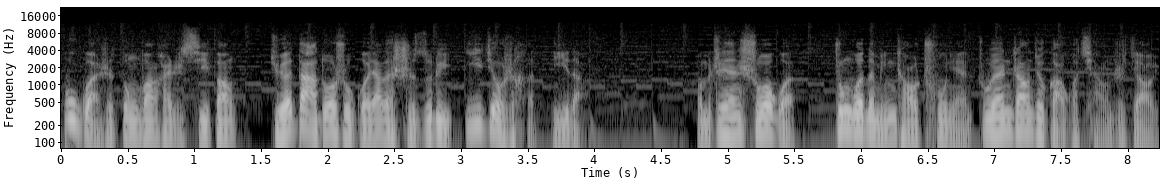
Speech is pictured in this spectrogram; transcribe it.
不管是东方还是西方？绝大多数国家的识字率依旧是很低的。我们之前说过，中国的明朝初年，朱元璋就搞过强制教育；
